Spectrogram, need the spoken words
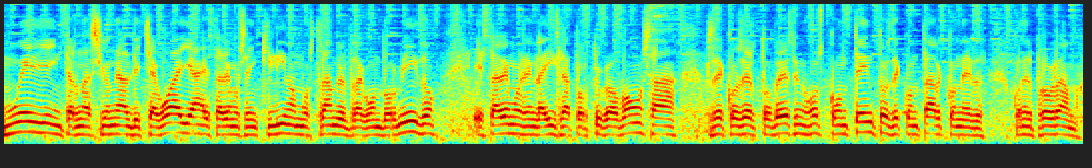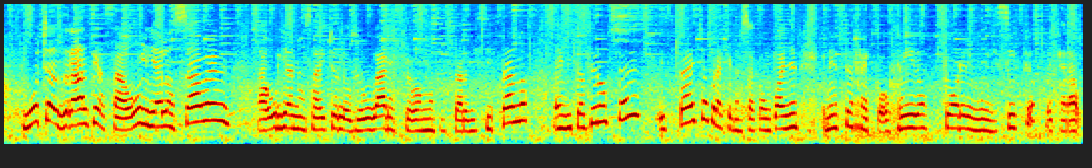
Muelle Internacional de Chaguaya, estaremos en Quilima mostrando el dragón dormido, estaremos en la isla Tortuga. Vamos a recorrer todo esto y nosotros contentos de contar con el, con el programa. Muchas gracias, Saúl. Ya lo saben, Saúl ya nos ha dicho los lugares que vamos a estar visitando. La invitación a ustedes está hecha para que nos acompañen en este recorrido por el municipio de Carahue.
